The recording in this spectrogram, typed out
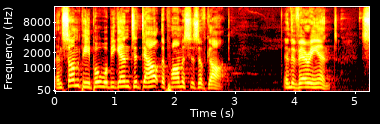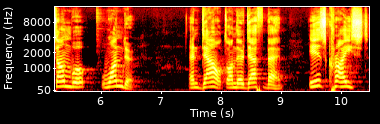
and some people will begin to doubt the promises of God in the very end. Some will wonder and doubt on their deathbed is Christ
